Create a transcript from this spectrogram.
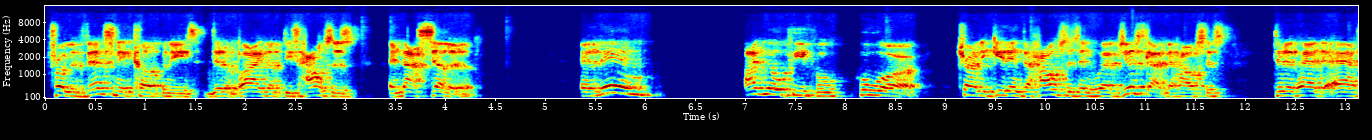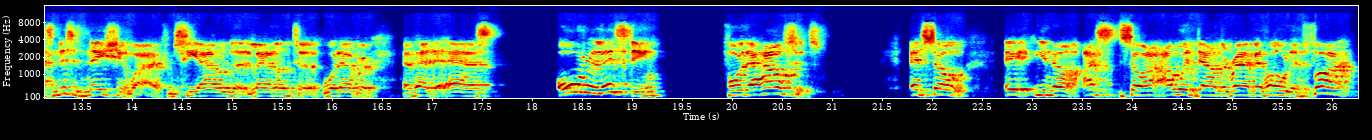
from investment companies that are buying up these houses and not selling them. And then I know people who are trying to get into houses and who have just gotten the houses that have had to ask, and this is nationwide from Seattle to Atlanta to whatever, have had to ask overlisting for their houses. And so, it, you know, I so I, I went down the rabbit hole and thought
